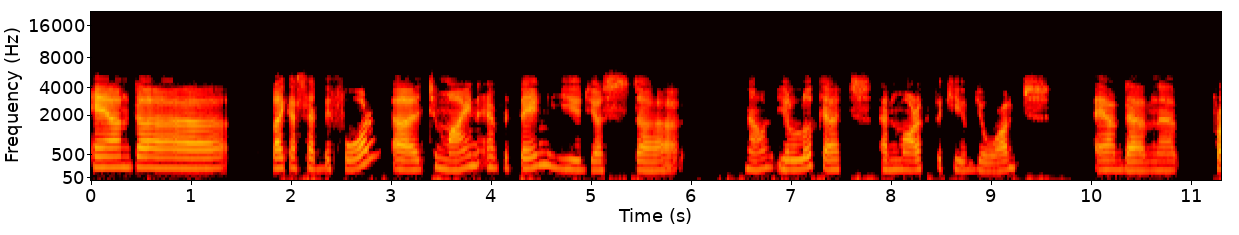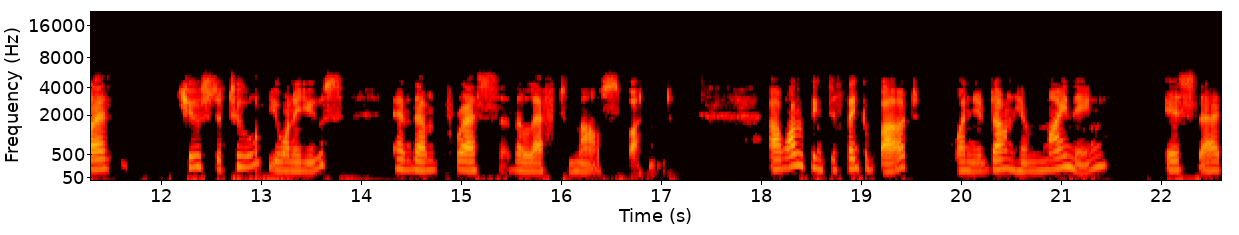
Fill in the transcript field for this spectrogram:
and uh, like I said before, uh, to mine everything, you just uh, you you look at and mark the cube you want, and then uh, press choose the tool you want to use, and then press the left mouse button. Uh, one thing to think about when you're down here mining is that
